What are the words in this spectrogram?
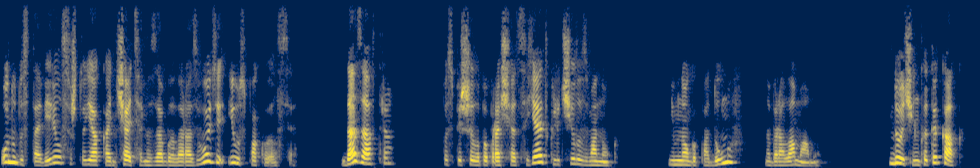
Он удостоверился, что я окончательно забыла о разводе и успокоился. «До завтра!» Поспешила попрощаться я и отключила звонок. Немного подумав, набрала маму. «Доченька, ты как?»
